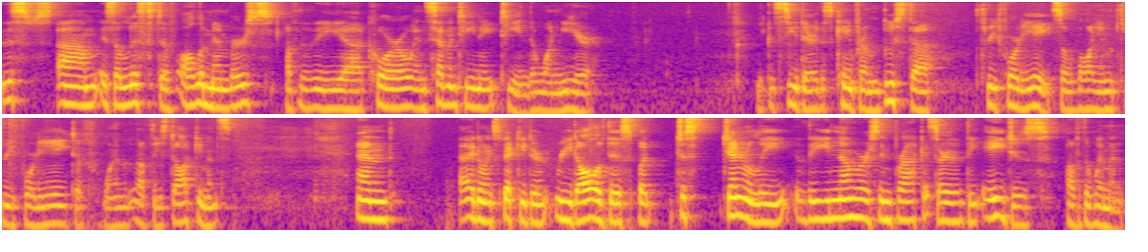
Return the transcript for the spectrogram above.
this um, is a list of all the members of the uh, Coro in 1718, the one year. You can see there, this came from Busta 348, so volume 348 of one of these documents. And I don't expect you to read all of this, but just generally, the numbers in brackets are the ages of the women.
